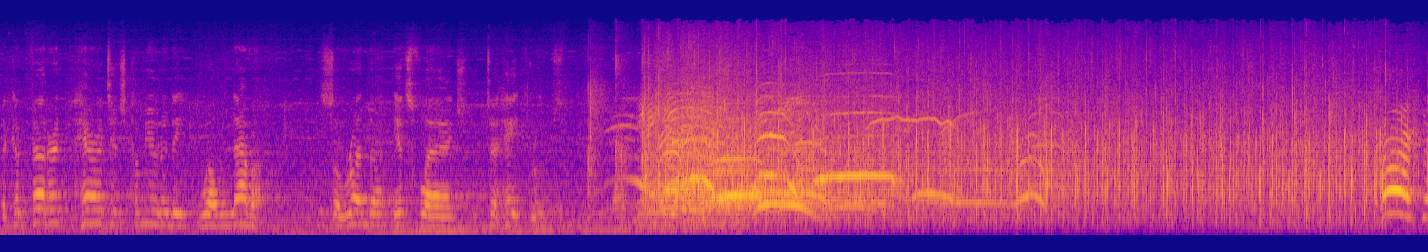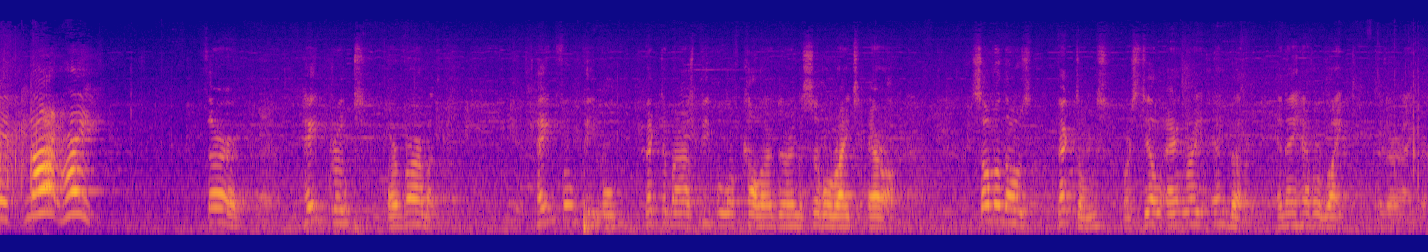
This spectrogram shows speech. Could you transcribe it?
The Confederate heritage community will never surrender its flags to hate groups. Hate. Third, hate groups are vermin. Hateful people victimize people of color during the civil rights era. Some of those victims are still angry and bitter, and they have a right to their anger.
